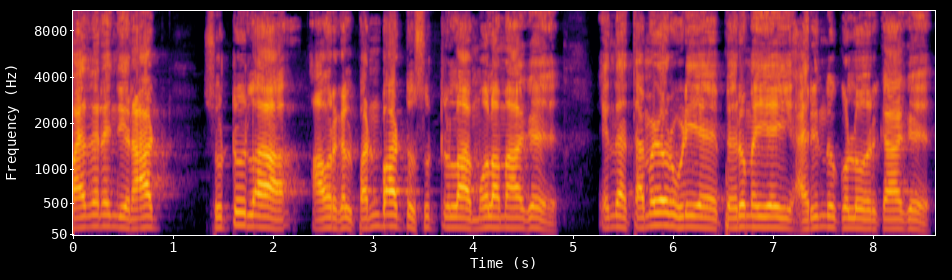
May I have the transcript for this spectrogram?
பதினைஞ்சு நாட் சுற்றுலா அவர்கள் பண்பாட்டு சுற்றுலா மூலமாக இந்த தமிழருடைய பெருமையை அறிந்து கொள்வதற்காக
